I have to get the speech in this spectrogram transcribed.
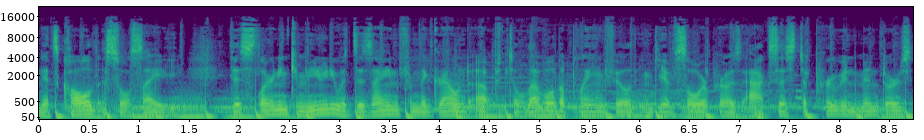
and it's called Solciety. This learning community was designed from the ground up to level the playing field and give solar pros access to proven mentors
